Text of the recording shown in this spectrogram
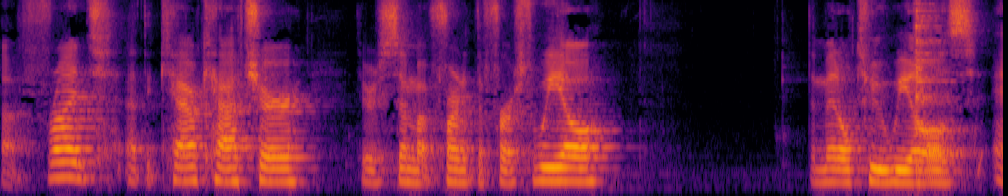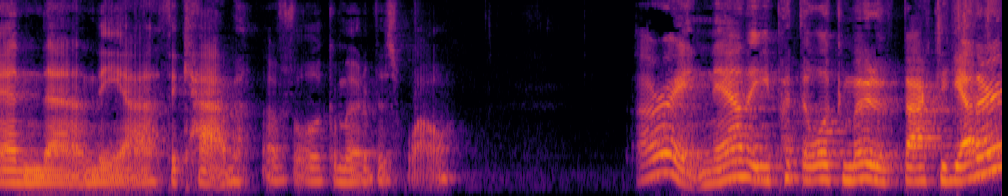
up front at the cow catcher there's some up front at the first wheel, the middle two wheels, and then the, uh, the cab of the locomotive as well. All right, now that you put the locomotive back together,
